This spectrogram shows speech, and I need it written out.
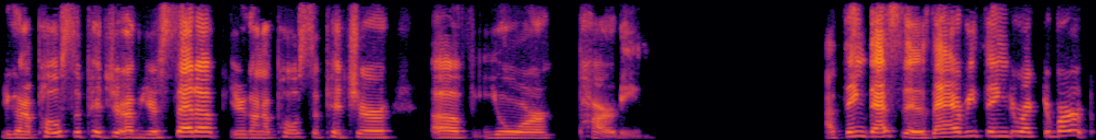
You're going to post a picture of your setup. You're going to post a picture of your party. I think that's it. Is that everything, Director Burke?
